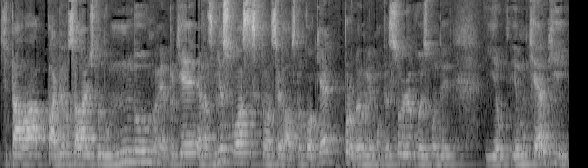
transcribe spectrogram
que está lá pagando o salário de todo mundo, é porque é nas minhas costas que estão a ser house. Então qualquer problema que aconteça sou eu que vou responder. E eu, eu não quero que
